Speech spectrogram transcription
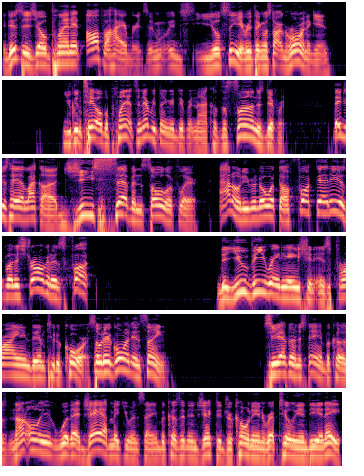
This is your planet off of hybrids. And you'll see everything will start growing again. You can tell the plants and everything are different now because the sun is different. They just had like a G7 solar flare. I don't even know what the fuck that is, but it's stronger as fuck. The UV radiation is frying them to the core. So they're going insane. So you have to understand because not only will that jab make you insane because it injected draconian reptilian DNA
